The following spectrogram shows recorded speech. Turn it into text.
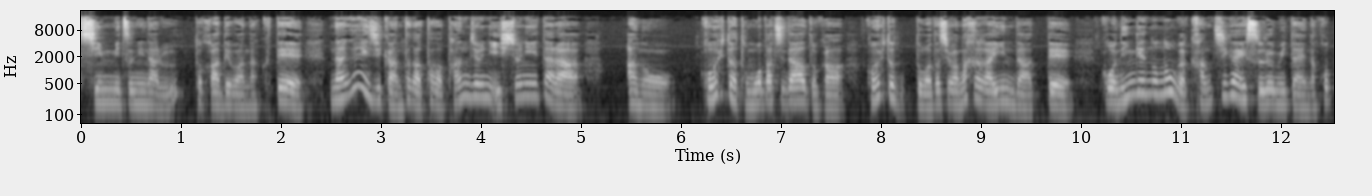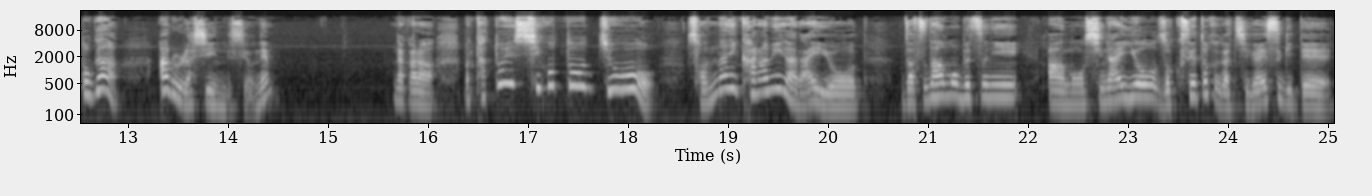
親密になるとかではなくて長い時間ただただ単純に一緒にいたらあのこの人は友達だとかこの人と私は仲がいいんだってこう人間の脳が勘違いするみたいなことがあるらしいんですよね。だから、まあ、たとえ仕事上そんなに絡みがないよ雑談も別にあのしないよ属性とかが違いすぎて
